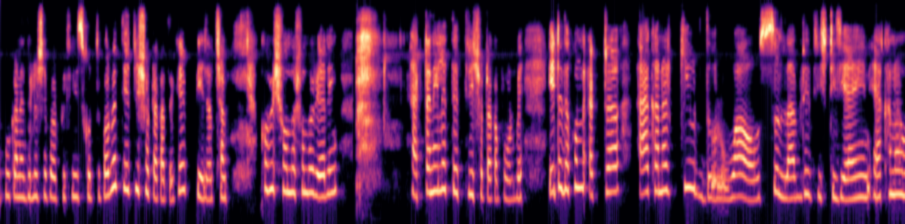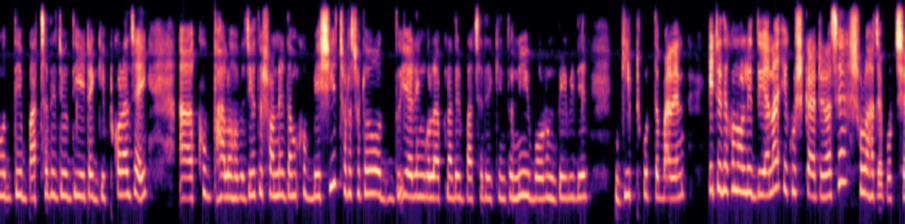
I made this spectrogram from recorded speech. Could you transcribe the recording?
উপর কানে দিলে সে পারফেক্টলি ইউজ করতে পারবে। তেত্রিশশো টাকা থেকে পেয়ে যাচ্ছেন। খুবই সুন্দর সুন্দর ইয়ারিং। একটা নিলে তেত্রিশশো টাকা পড়বে। এটা দেখুন, একটা এক আনার কিউট দোল। ওয়াও, সো লাভলি দৃষ্টি ডিজাইন এক আনার মধ্যে বাচ্চাদের যদি এটা গিফট করা যায় খুব ভালো হবে। যেহেতু স্বর্ণের দাম খুব বেশি, ছোট ছোট ইয়ারিংগুলো আপনাদের বাচ্চাদের কিন্তু নিয়ে বরং বেবিদের গিফট করতে পারেন। এটা দেখুন অনলি দুই আনা, একুশ ক্যারেটের আছে, ষোলো হাজার পড়ছে।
